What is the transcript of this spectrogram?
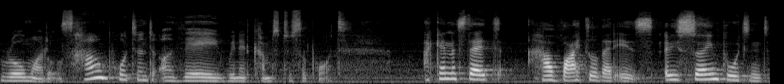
role models, how important are they when it comes to support? I cannot state how vital that is. It is so important.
